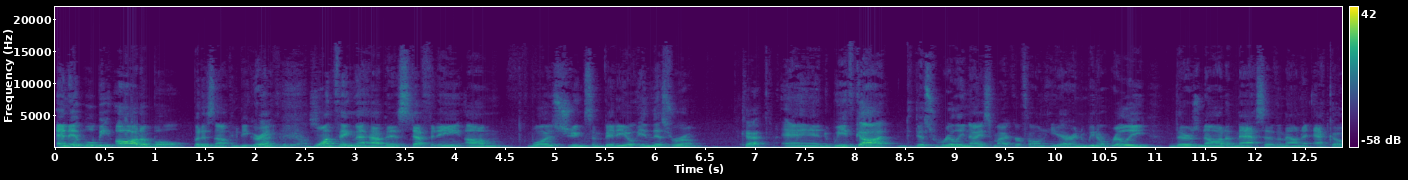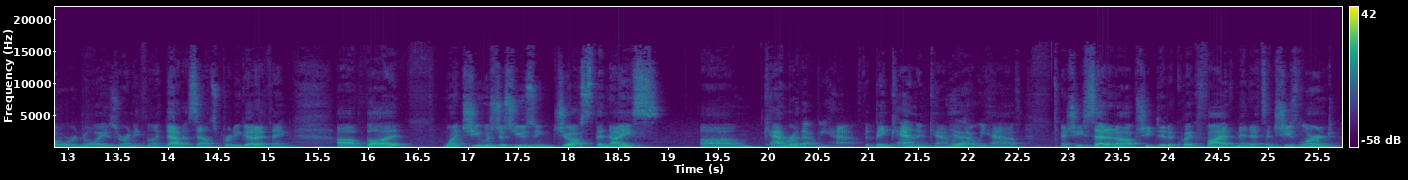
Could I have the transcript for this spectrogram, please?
and it will be audible, but it's not going to be great. Be awesome. One thing that happened is Stephanie um, was shooting some video in this room. Okay. And we've got this really nice microphone here, Yeah. and we don't really, there's not a massive amount of echo or noise or anything like that. It sounds pretty good, I think. Uh, but when she was just using just the nice um, camera that we have, the big Canon camera Yeah. that we have, and she set it up. She did a quick five minutes, and she's learned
